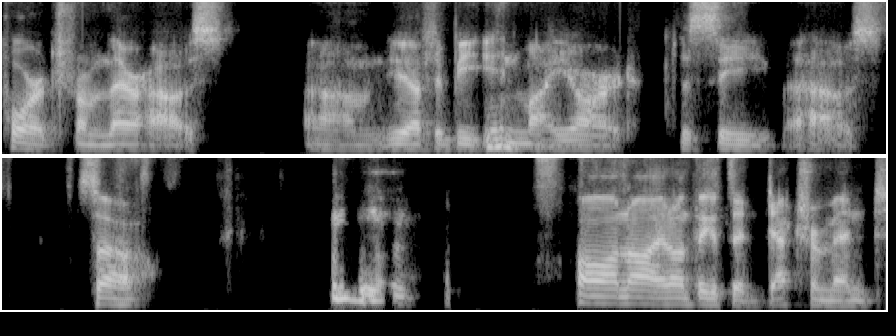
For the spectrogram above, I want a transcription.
porch from their house. Um, you have to be in my yard to see the house. So all in all, I don't think it's a detriment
